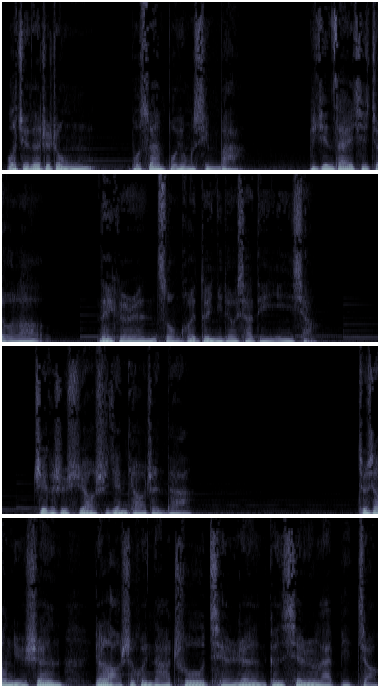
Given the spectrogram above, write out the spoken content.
我觉得这种不算不用心吧，毕竟在一起久了，那个人总会对你留下点影响，这个是需要时间调整的。就像女生也老是会拿出前任跟现任来比较，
